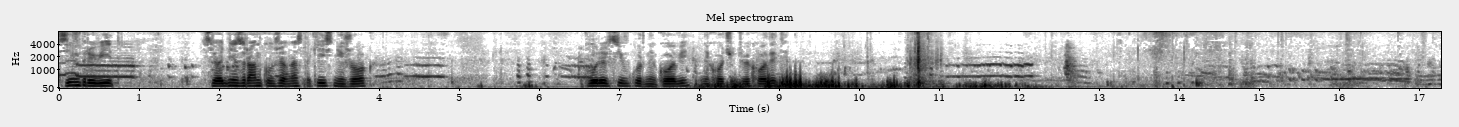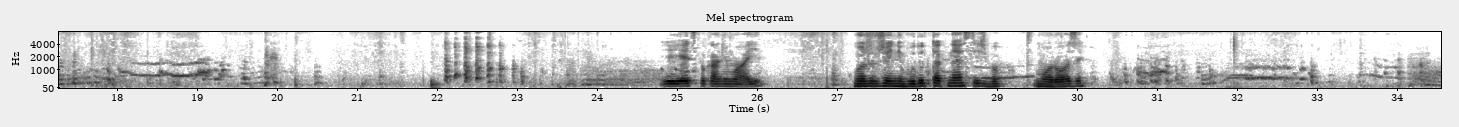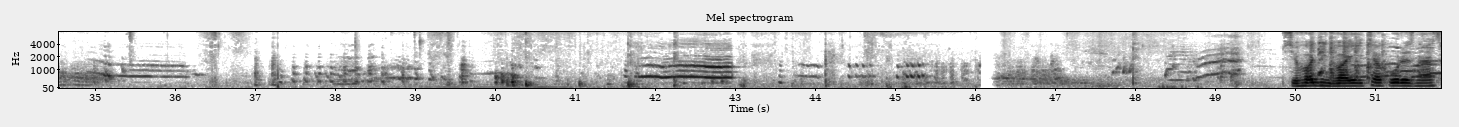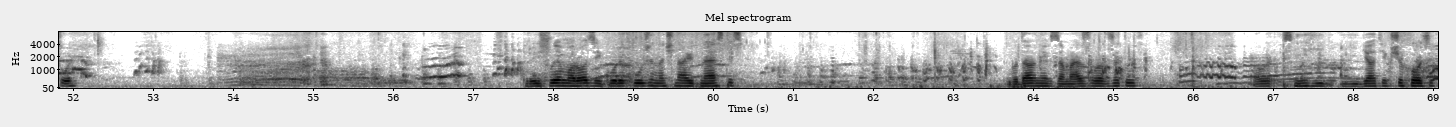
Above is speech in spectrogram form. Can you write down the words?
Всім привіт! Сьогодні зранку вже в нас такий сніжок. Кури всі в курникові, не хочуть виходити. Яєць поки немає. Може вже й не будуть так нестись, бо морози. Сьогодні два яйця кури знесли. Прийшли морози і кури хуже починають нестись. Вода в них замерзла вже тут. Але сніг їдять, якщо хочуть.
